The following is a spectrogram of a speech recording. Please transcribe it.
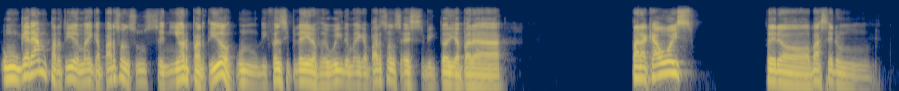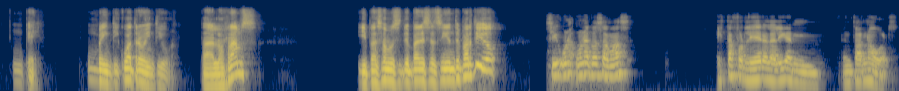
un gran partido de Micah Parsons, un señor partido, un Defensive Player of the Week de Micah Parsons, es victoria para, para Cowboys pero va a ser un, un qué? Un 24-21 para los Rams. Y pasamos, si te parece, al siguiente partido. Sí, una, cosa más. Stafford lidera la liga en, turnovers.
